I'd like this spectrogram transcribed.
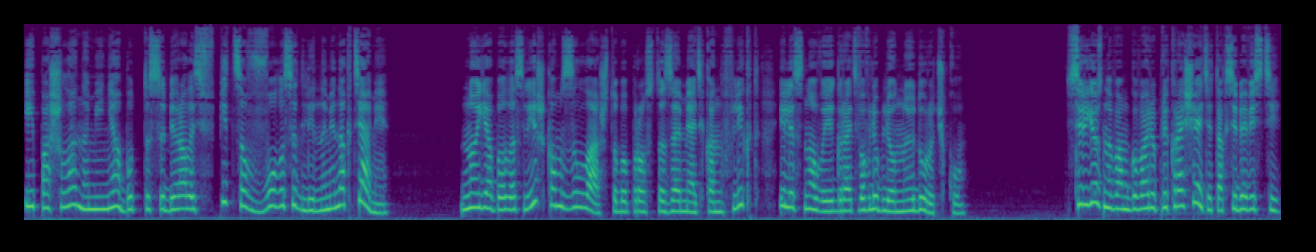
и пошла на меня, будто собиралась впиться в волосы длинными ногтями. Но я была слишком зла, чтобы просто замять конфликт или снова играть во влюбленную дурочку. «Серьезно вам говорю, прекращайте так себя вести.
